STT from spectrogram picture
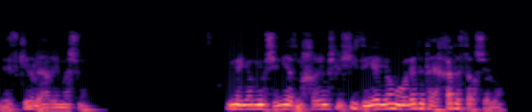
זה הזכיר להארי משהו. אם היום יום שני אז מחר יום שלישי זה יהיה יום ההולדת האחד עשר שלו.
